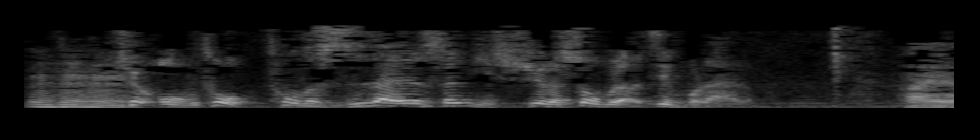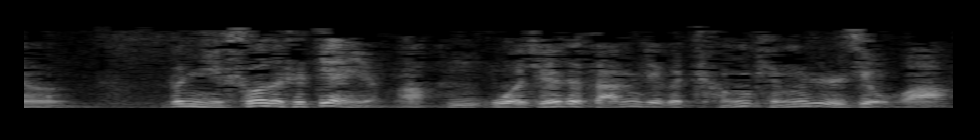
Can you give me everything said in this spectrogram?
嗯哼哼去呕吐，吐的实在是身体虚了，受不了，进不来了。哎呦，不，你说的是电影啊，嗯我觉得咱们这个成平日久啊，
